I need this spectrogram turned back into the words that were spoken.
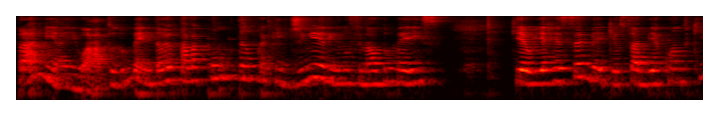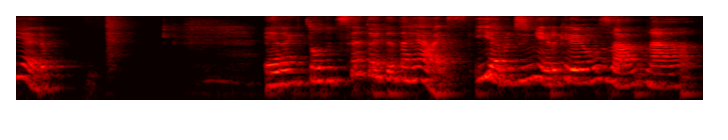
para mim. Aí eu, ah, tudo bem. Então eu tava contando com aquele dinheirinho no final do mês que eu ia receber, que eu sabia quanto que era. Era em torno de 180 reais. E era o dinheiro que eu ia usar na,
